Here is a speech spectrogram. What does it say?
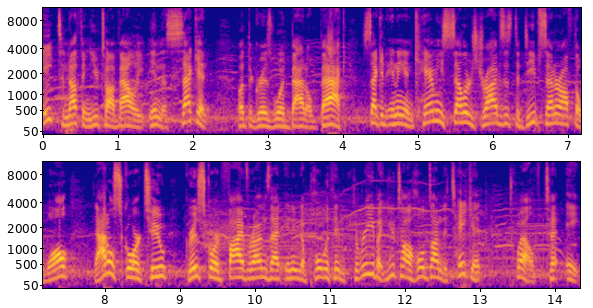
8 to nothing Utah Valley in the second. But the Griz would battle back. Second inning, and Cami Sellers drives this to deep center off the wall. That'll score two. Griz scored five runs that inning to pull within three, but Utah holds on to take it 12 to 8.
